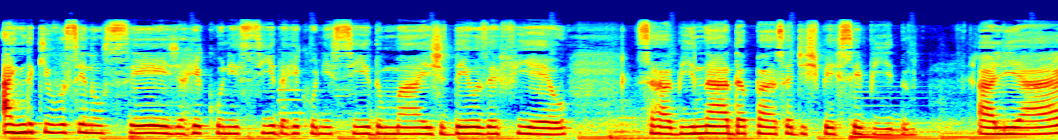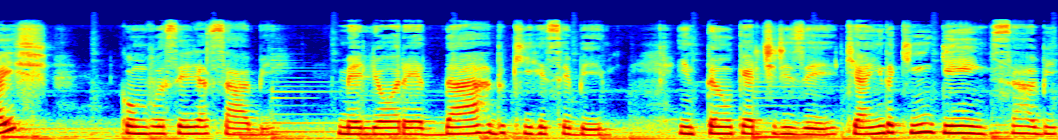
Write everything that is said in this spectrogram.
ainda que você não seja reconhecida, reconhecido, mas Deus é fiel, sabe? Nada passa despercebido. Aliás, como você já sabe, melhor é dar do que receber. Então eu quero te dizer que ainda que ninguém, sabe,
